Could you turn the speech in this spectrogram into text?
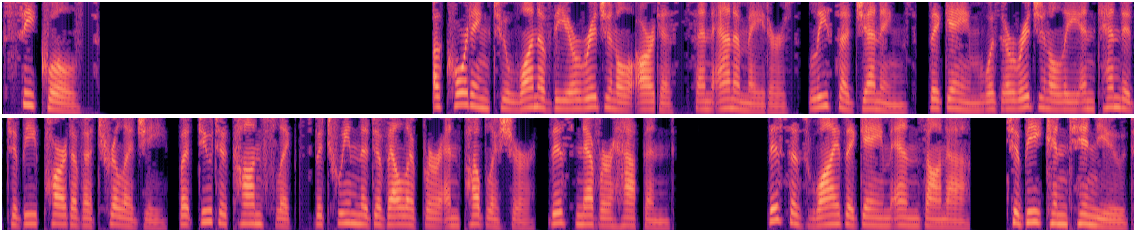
Sequels According to one of the original artists and animators, Lisa Jennings, the game was originally intended to be part of a trilogy, but due to conflicts between the developer and publisher, this never happened. This is why the game ends on a «to be continued»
